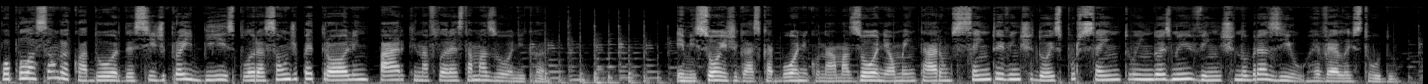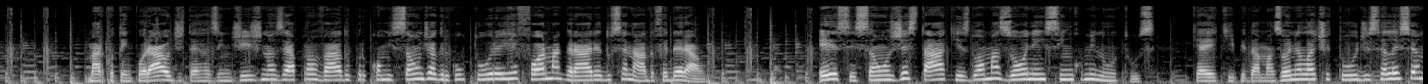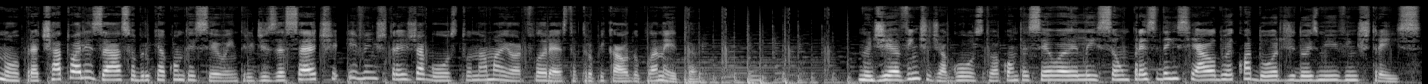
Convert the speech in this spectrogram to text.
População do Equador decide proibir exploração de petróleo em parque na floresta amazônica. Emissões de gás carbônico na Amazônia aumentaram 122% em 2020 no Brasil, revela estudo. Marco temporal de terras indígenas é aprovado por Comissão de Agricultura e Reforma Agrária do Senado Federal. Esses são os destaques do Amazônia em 5 minutos que a equipe da Amazônia Latitude selecionou para te atualizar sobre o que aconteceu entre 17 e 23 de agosto na maior floresta tropical do planeta. No dia 20 de agosto aconteceu a eleição presidencial do Equador de 2023.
